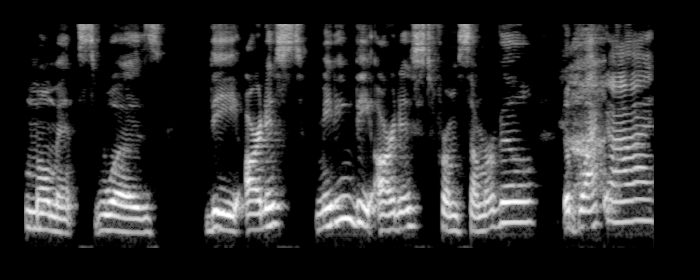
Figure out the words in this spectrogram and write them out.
moments was the artist meeting the artist from Somerville, the black guy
